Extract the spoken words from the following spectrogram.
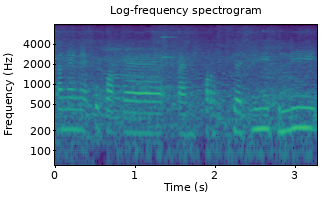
Kan nenekku pakai pampers jadi beli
